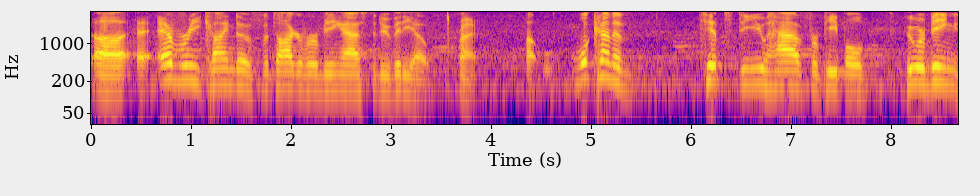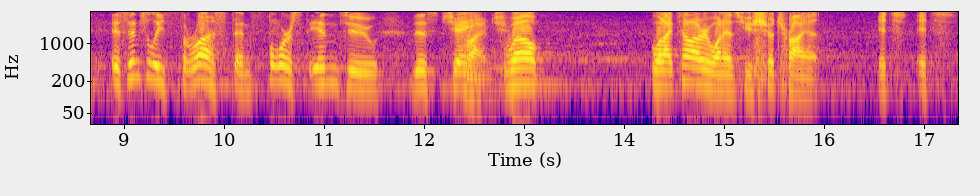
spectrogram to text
uh, every kind of photographer being asked to do video. Right. Uh, what kind of tips do you have for people who are being essentially thrust and forced into this change? Right. Well, what I tell everyone is you should try it. It's it's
